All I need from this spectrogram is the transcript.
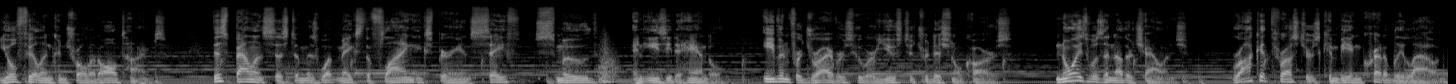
you'll feel in control at all times. This balance system is what makes the flying experience safe, smooth, and easy to handle, even for drivers who are used to traditional cars. Noise was another challenge. Rocket thrusters can be incredibly loud,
